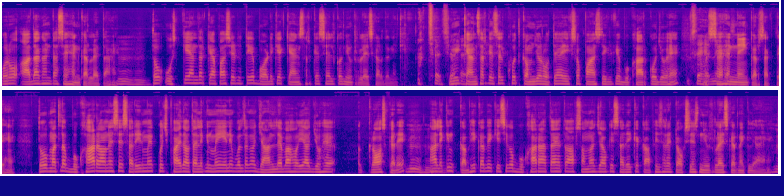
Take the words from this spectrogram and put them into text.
और वो आधा घंटा सहन कर लेता है हम्म, हम्म। तो उसके अंदर कैपेसिटी होती है बॉडी के कैंसर के सेल को न्यूट्रलाइज कर देने की। अच्छा अच्छा। क्योंकि कैंसर के सेल खुद कमज़ोर होते हैं 105 डिग्री के बुखार को जो है सहन नहीं कर सकते हैं। तो मतलब बुखार होने से शरीर में कुछ फ़ायदा होता है लेकिन मैं ये नहीं बोलता कि जानलेवा हो या जो है क्रॉस करे। हम्म, हाँ लेकिन कभी कभी किसी को बुखार आता है तो आप समझ जाओ कि शरीर के काफ़ी सारे टॉक्सिन्स न्यूट्रलाइज करने के लिए आए हम्म,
